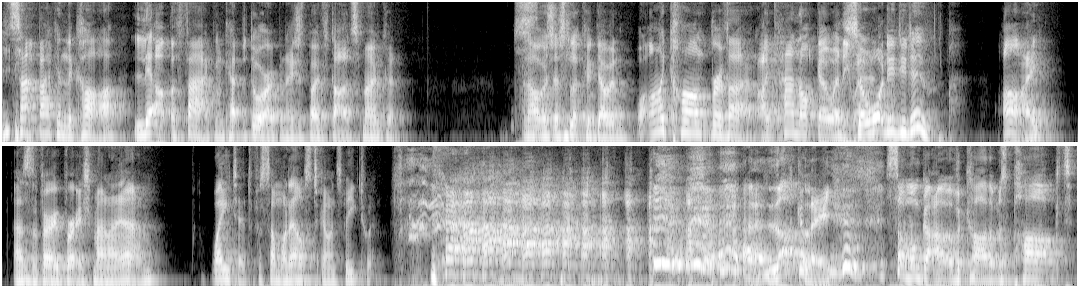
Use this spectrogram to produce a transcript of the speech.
sat back in the car, lit up a fag, and kept the door open. They just both started smoking. And I was just looking, going, "Well, I can't revert. I cannot go anywhere." So what did you do? I, as the very British man I am, waited for someone else to go and speak to him. and luckily, someone got out of a car that was parked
